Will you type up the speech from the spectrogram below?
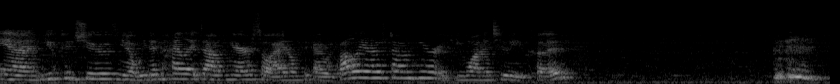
and you could choose, you know, we didn't highlight down here, so I don't think I would balayage down here. If you wanted to, you could.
